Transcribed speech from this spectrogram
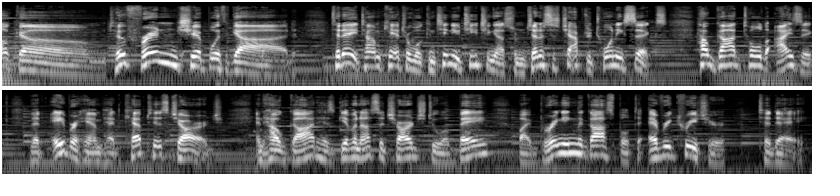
Welcome to Friendship with God. Today, Tom Cantor will continue teaching us from Genesis chapter 26 how God told Isaac that Abraham had kept his charge, and how God has given us a charge to obey by bringing the gospel to every creature today.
